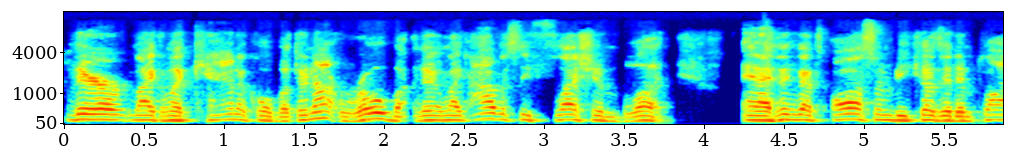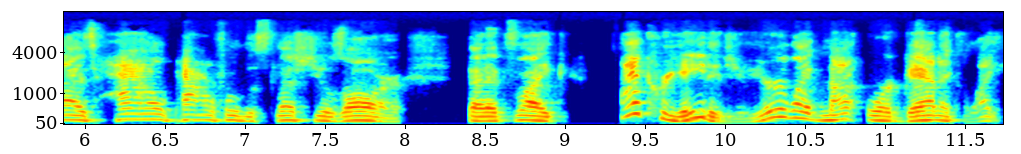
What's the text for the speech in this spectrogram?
they're like mechanical but they're not robot they're like obviously flesh and blood and i think that's awesome because it implies how powerful the celestials are that it's like i created you you're like not organic life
